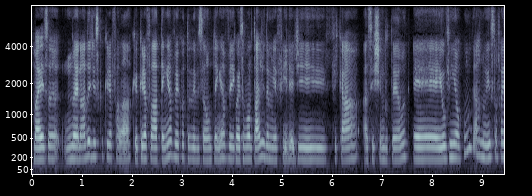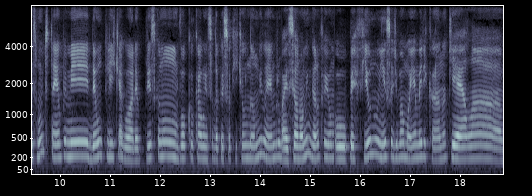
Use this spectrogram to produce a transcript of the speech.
Mas uh, não é nada disso que eu queria falar. O que eu queria falar tem a ver com a televisão, tem a ver com essa vontade da minha filha de ficar assistindo tela. É, eu vi em algum lugar no Insta faz muito tempo e me deu um clique agora. Por isso que eu não vou colocar o Insta da pessoa aqui que eu não me lembro. Mas se eu não me engano, foi um, o perfil no Insta de uma mãe americana que ela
